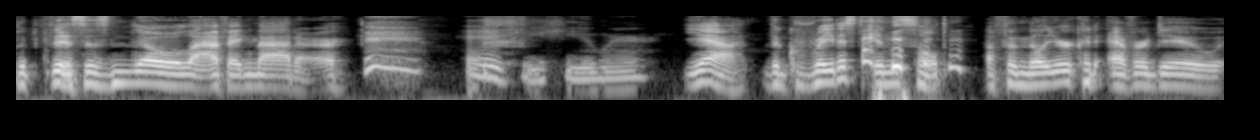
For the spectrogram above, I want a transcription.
But this is no laughing matter. Edgy humor. Yeah, the greatest insult a familiar could ever do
